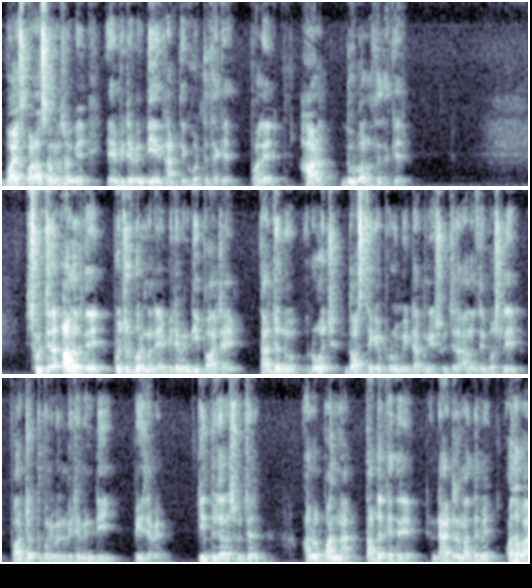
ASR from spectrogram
বয়স বাড়ার সঙ্গে সঙ্গে এই ভিটামিন ডি এর ঘাটতি ঘটতে থাকে, ফলে হাড় দুর্বল হতে থাকে। সূর্যের আলোতে প্রচুর পরিমাণে ভিটামিন ডি পাওয়া যায়। তার জন্য রোজ দশ থেকে পনেরো মিনিট আপনি সূর্যের আলোতে বসলে পর্যাপ্ত পরিমাণ ভিটামিন ডি পেয়ে যাবেন। কিন্তু যারা সূর্যের আলো পান না, তাদের ক্ষেত্রে ডায়েটের মাধ্যমে অথবা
